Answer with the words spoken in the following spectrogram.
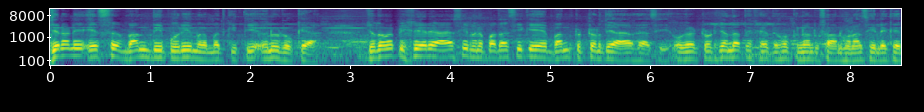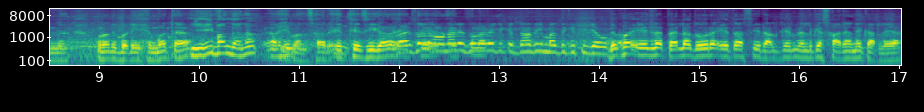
ਜਿਨ੍ਹਾਂ ਨੇ ਇਸ ਬੰਦ ਦੀ ਪੂਰੀ ਮੁਰੰਮਤ ਕੀਤੀ ਉਹਨੂੰ ਰੋਕਿਆ। ਜਦੋਂ ਮੈਂ ਪਿਛਲੇ ਰੇ ਆਇਆ ਸੀ ਮੈਨੂੰ ਪਤਾ ਸੀ ਕਿ ਇਹ ਬੰਦ ਟੁੱਟਣ ਤੇ ਆਇਆ ਹੋਇਆ ਸੀ। ਉਹ ਅਗਰ ਟੁੱਟ ਜਾਂਦਾ ਤੇ ਫਿਰ ਦੇਖੋ ਕਿੰਨਾ ਨੁਕਸਾਨ ਹੋਣਾ ਸੀ ਲੇਕਿਨ ਉਹਨਾਂ ਦੀ ਬੜੀ ਹਿੰਮਤ ਹੈ। ਇਹੀ ਬੰਦ ਹੈ ਨਾ? ਇਹੀ ਬੰਦ ਸਰ। ਇੱਥੇ ਸੀਗਾ ਸਰ ਆਉਣ ਵਾਲੇ ਸਮੇਂ ਵਿੱਚ ਕਿੱਦਾਂ ਦੀ ਮਦਦ ਕੀਤੀ ਜਾਊ? ਦੇਖੋ ਇਹ ਜਿਹੜਾ ਪਹਿਲਾ ਦੌਰ ਹੈ ਇਹ ਤਾਂ ਅਸੀਂ ਰਲ ਕੇ ਮਿਲ ਕੇ ਸਾਰਿਆਂ ਨੇ ਕਰ ਲਿਆ।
